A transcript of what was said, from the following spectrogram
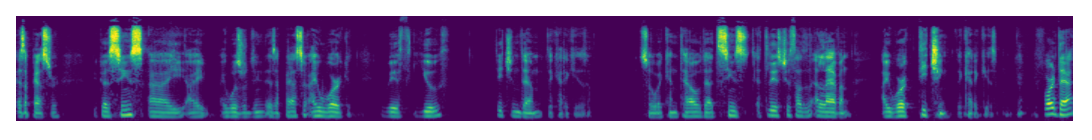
as a pastor because since I, I, I was ordained as a pastor, I worked with youth teaching them the catechism. So I can tell that since at least 2011, I worked teaching the catechism. Before that,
